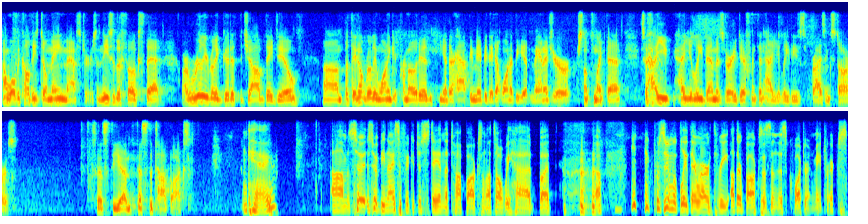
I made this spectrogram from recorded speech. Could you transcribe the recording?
are what we call these domain masters. And these are the folks that are really, really good at the job they do, um, but they don't really want to get promoted. You know, they're happy. Maybe they don't want to be a manager or something like that. So how you how you lead them is very different than how you lead these rising stars. So that's the um, that's the top box. Okay. Um, so, so it'd be nice if we could just stay in the top box and that's all we had. But uh, presumably there are three other boxes in this quadrant matrix.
